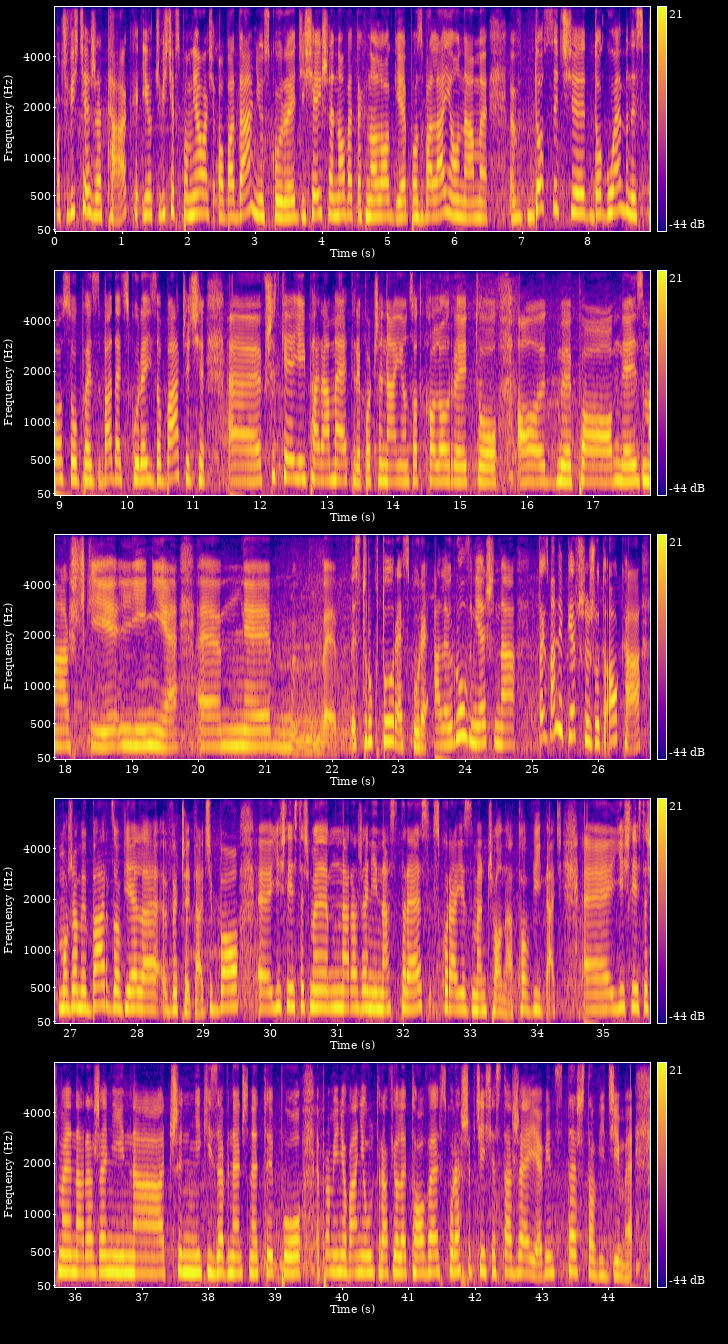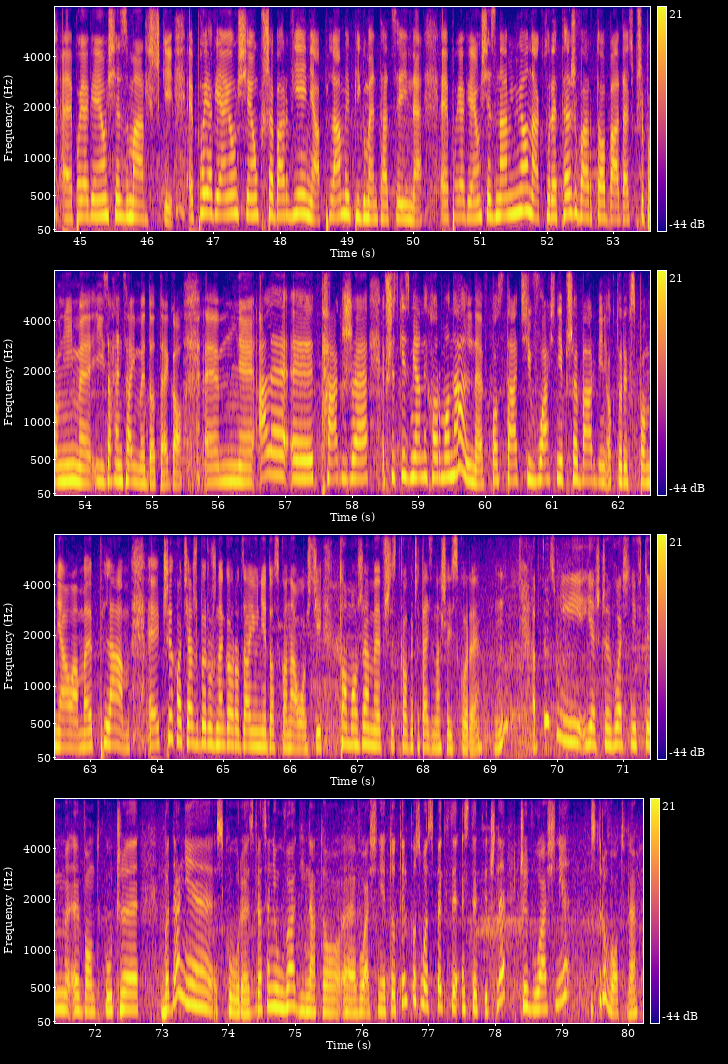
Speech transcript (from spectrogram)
Oczywiście, że tak. I oczywiście wspomniałaś o badaniu skóry. Dzisiejsze nowe technologie pozwalają nam w dosyć dogłębny sposób zbadać skórę i zobaczyć wszystkie jej parametry, poczynając od kolorytu, po zmarszczki, linie, strukturę skóry, ale również na tak zwany pierwszy rzut oka możemy bardzo wiele wyczytać, bo e, jeśli jesteśmy narażeni na stres, skóra jest zmęczona, to widać. E, jeśli jesteśmy narażeni na czynniki zewnętrzne typu promieniowanie ultrafioletowe, skóra szybciej się starzeje, więc też to widzimy. E, pojawiają się zmarszczki, e, pojawiają się przebarwienia, plamy pigmentacyjne, e, pojawiają się znamiona, które też warto badać. Przypomnijmy i zachęcajmy do tego. Ale e, także wszystkie zmiany hormonalne w postaci właśnie przebarwień, o których wspomniałam, plam, e, czy chociażby różnego rodzaju niedoskonałości, to możemy wszystko wyczytać z naszej skóry. A powiedz mi jeszcze właśnie w tym e, wątku, czy badanie skóry, zwracanie uwagi na to właśnie, to tylko są aspekty estetyczne, czy właśnie zdrowotne?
